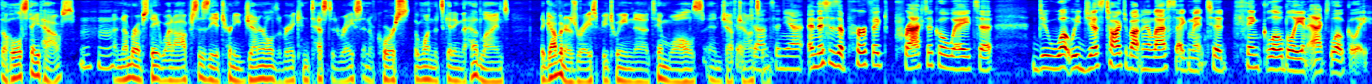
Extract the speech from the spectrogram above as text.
the whole state house, Mm-hmm. a number of statewide offices. The attorney general is a very contested race, and of course, the one that's getting the headlines, the governor's race between uh, Tim Walz and Jeff, Jeff Johnson. Johnson. yeah. And this is a perfect practical way to do what we just talked about in our last segment to think globally and act locally.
